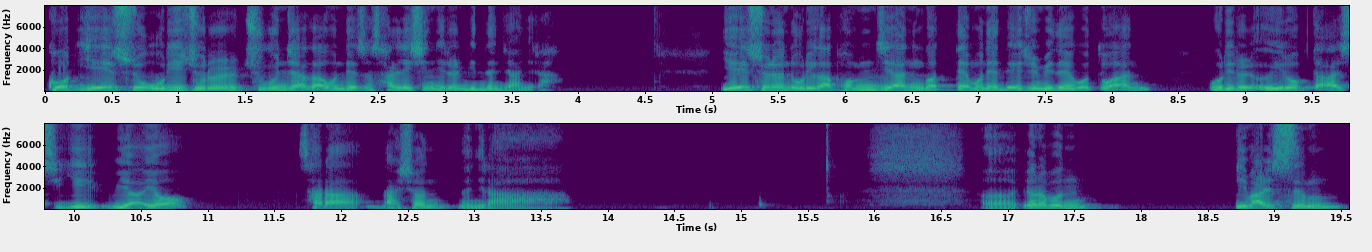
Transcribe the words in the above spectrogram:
곧 예수 우리 주를 죽은 자 가운데서 살리신 이를 믿는 자니라. 예수는 우리가 범죄한 것 때문에 내줌이 되고 또한 우리를 의롭다 하시기 위하여 살아나셨느니라. 어, 여러분, 이 말씀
